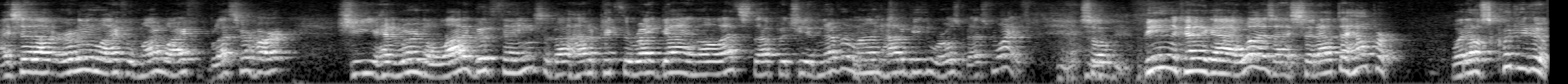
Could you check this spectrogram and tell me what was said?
I set out early in life with my wife, bless her heart, She had learned a lot of good things about how to pick the right guy and all that stuff, but she had never learned how to be the world's best wife. So, being the kind of guy I was, I set out to help her. What else could you do?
